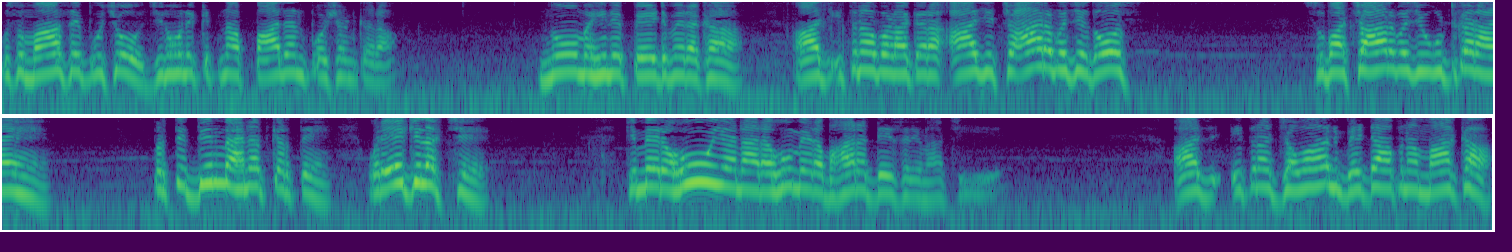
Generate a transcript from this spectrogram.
उस माँ से पूछो, जिन्होंने कितना पालन पोषण करा, नौ महीने पेट में रखा, आज इतना बड़ा करा, आज ये चार बजे दोस्त सुबह चार बजे उठकर आए हैं, प्रतिदिन मेहनत करते हैं, और एक ही लक्ष्य है कि मैं रहूँ या ना रहूँ, मेरा भारत देश रहना चाहिए। आज इतना जवान बेटा अपना माँ का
